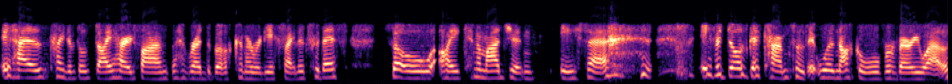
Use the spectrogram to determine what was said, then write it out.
it has kind of those diehard fans that have read the book and are really excited for this. So I can imagine it. Uh, if it does get cancelled, it will not go over very well.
